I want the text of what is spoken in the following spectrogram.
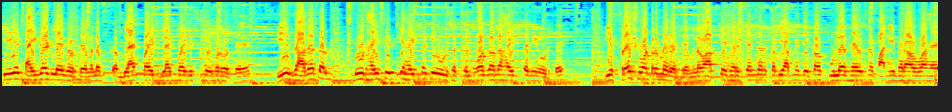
कि ये टाइगर लेग होते हैं मतलब ब्लैक व्हाइट ब्लैक व्हाइट इसके ऊपर होते हैं। ये ज़्यादातर दो ढाई फीट की हाइट तक ही उड़ सकते हैं, बहुत ज़्यादा हाइट तक नहीं उड़ते। ये फ्रेश वाटर में रहते हैं। मतलब आपके घर के अंदर कभी आपने देखा कूलर है, उसमें पानी भरा हुआ है,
